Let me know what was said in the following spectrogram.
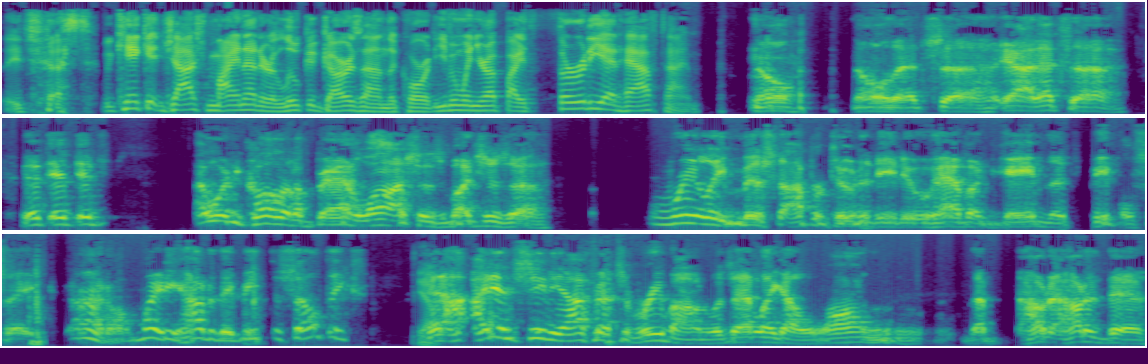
they just we can't get Josh Minott or Luka Garza on the court, even when you're up by 30 at halftime. No, no, that's uh, yeah, that's uh, it, it, it. I wouldn't call it a bad loss as much as a really missed opportunity to have a game that people say, God Almighty, how did they beat the Celtics? Yep. And I, I, didn't see the offensive rebound. Was that like a long? The, how did how did the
